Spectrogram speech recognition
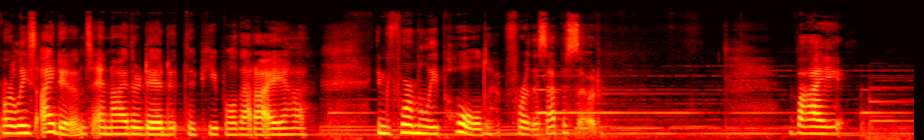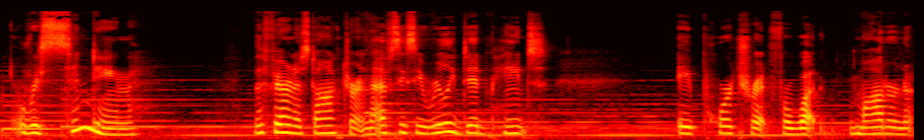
Or at least I didn't, and neither did the people that I uh, informally polled for this episode. By rescinding the fairness doctrine, the FCC really did paint a portrait for what modern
